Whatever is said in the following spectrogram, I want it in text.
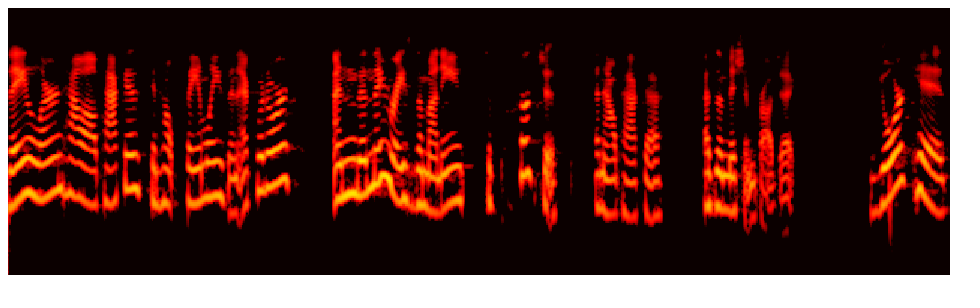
they learned how alpacas can help families in Ecuador, and then they raised the money to purchase an alpaca as a mission project. Your kids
